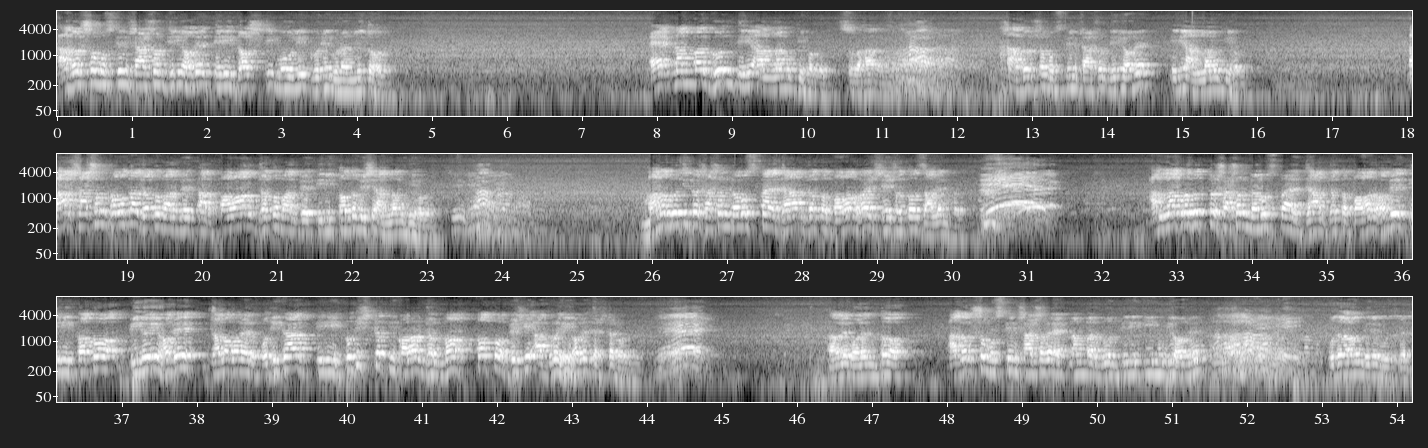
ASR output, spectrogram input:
আদর্শ মুসলিম শাসক যিনি হবে তিনি দশটি মৌলিক গুণে গুণান্বিত হবে এক নাম্বার গুণ তিনি আল্লাহমুখী হবে সুবহান আদর্শ মুসলিম শাসক যিনি হবে তিনি আল্লাহমুখী হবে তার শাসন ক্ষমতা যত বাড়বে, তার পাওয়ার যত বাড়বে, তিনি তত বেশি আল্লাহমুখী হবে মানবরচিত শাসন ব্যবস্থায় যার যত পাওয়ার হয়, সে তত জালেম হয়। আল্লাহ প্রদত্ত শাসন ব্যবস্থায় যার যত পাওয়ার হবে, তিনি তত বিনয়ী হবে। জনগণের অধিকার তিনি প্রতিষ্ঠিত করার জন্য তত বেশি আগ্রহী হবে চেষ্টা করবে। তাহলে বলেন তো, আদর্শ মুসলিম শাসকের এক নম্বর গুণ তিনি কি মুখী হবে? উদাহরণ দিলে বুঝবেন।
